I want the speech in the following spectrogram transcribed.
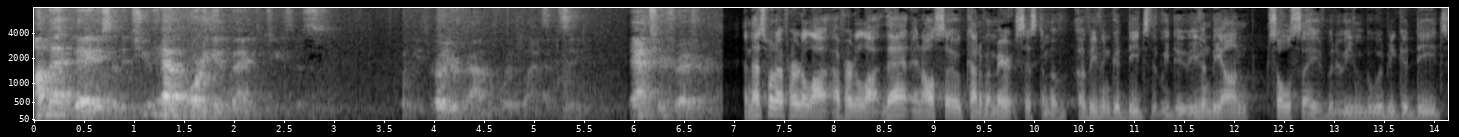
on that day, so that you have more to give back to Jesus when you throw your crown before the glassy sea. That's your treasure. And that's what I've heard a lot. I've heard a lot that, and also kind of a merit system of, of even good deeds that we do, even beyond soul saved, but it even would be good deeds.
